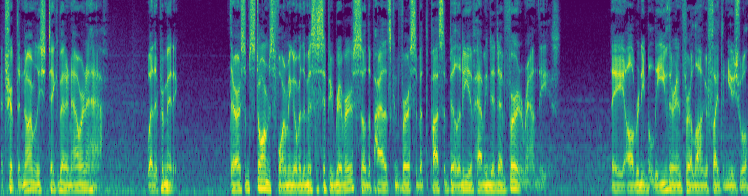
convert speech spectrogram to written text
a trip that normally should take about an hour and a half, weather permitting. There are some storms forming over the Mississippi River, so the pilots converse about the possibility of having to divert around these. They already believe they're in for a longer flight than usual.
